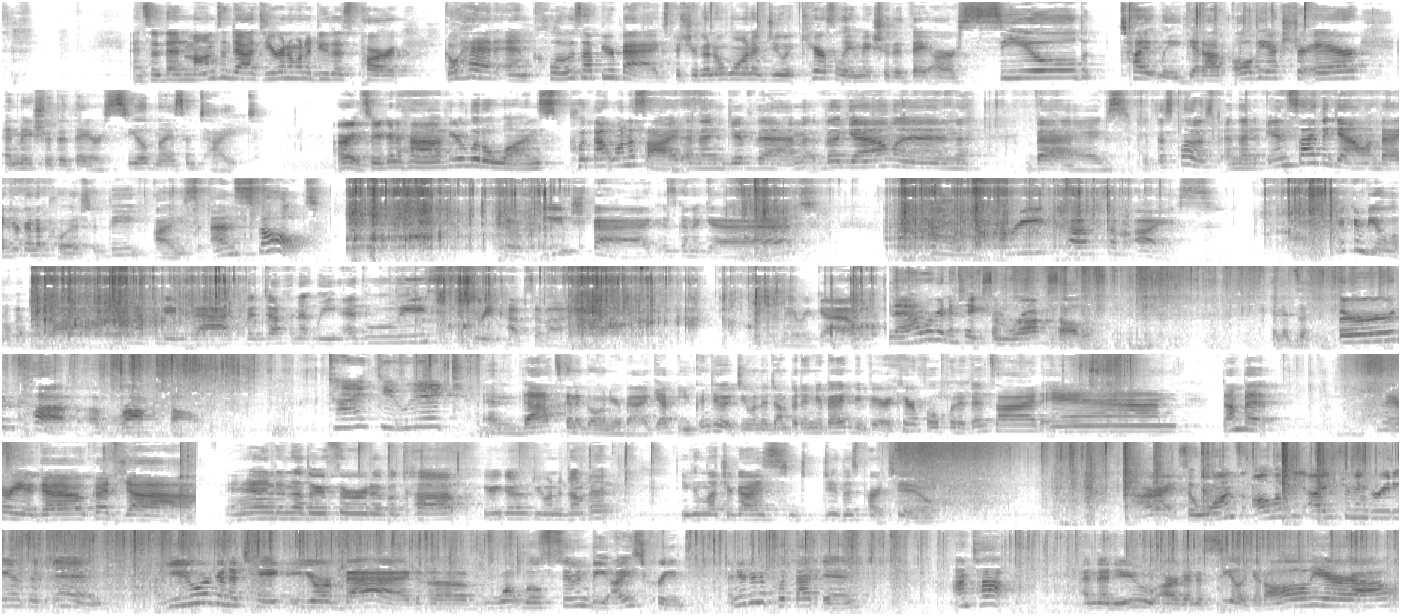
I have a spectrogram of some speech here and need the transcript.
And so then moms and dads, you're gonna wanna do this part. Go ahead and close up your bags, but you're gonna wanna do it carefully and make sure that they are sealed tightly. Get out all the extra air and make sure that they are sealed nice and tight. All right, so you're gonna have your little ones, put that one aside and then give them the gallon bags. Keep this closed. And then inside the gallon bag, you're gonna put the ice and salt. So each bag is gonna get three cups of ice. It can be a little bit more, it doesn't have to be exact, but definitely at least three cups of ice. There we go. Now we're gonna take some rock salt, and it's a third cup of rock salt. Can I do it? And that's gonna go in your bag. Yep, you can do it. Do you wanna dump it in your bag? Be very careful. Put it inside and dump it. There you go, good job. And another third of a cup. Here you go, do you wanna dump it? You can let your guys do this part too. All right, so once all of the ice and ingredients is in, you are gonna take your bag of what will soon be ice cream, and you're gonna put that in on top. And then you are gonna seal it. Get all the air out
